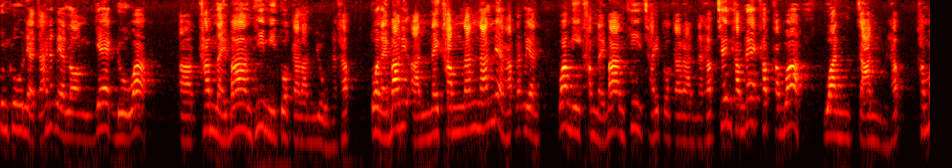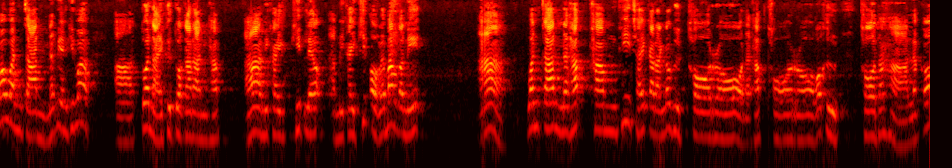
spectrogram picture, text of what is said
คุณครูเนี่ยจะให้นักเรียนลองแยกดูว่าอ่าคำไหนบ้างที่มีตัวการันอยู่นะครับ ตัวไหนบ้างที่อ่านในคำนั้นๆเนี่ยครับนักเรียน ว่ามีคำไหนบ้างที่ใช้ตัวการันนะครับ เช่นคำแรกครับคำว่าวันจันทร์ครับคำว่าวันจันทร์นักเรียนคิดว่าตัวไหนคือตัวการันครับมีใครคิดแล้วมีใครคิดออกแล้วบ้างตอนนี้วันจันทร์นะครับคำที่ใช้การันก็คือทอรอนะครับทอรอก็คือทอทหารแล้วก็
